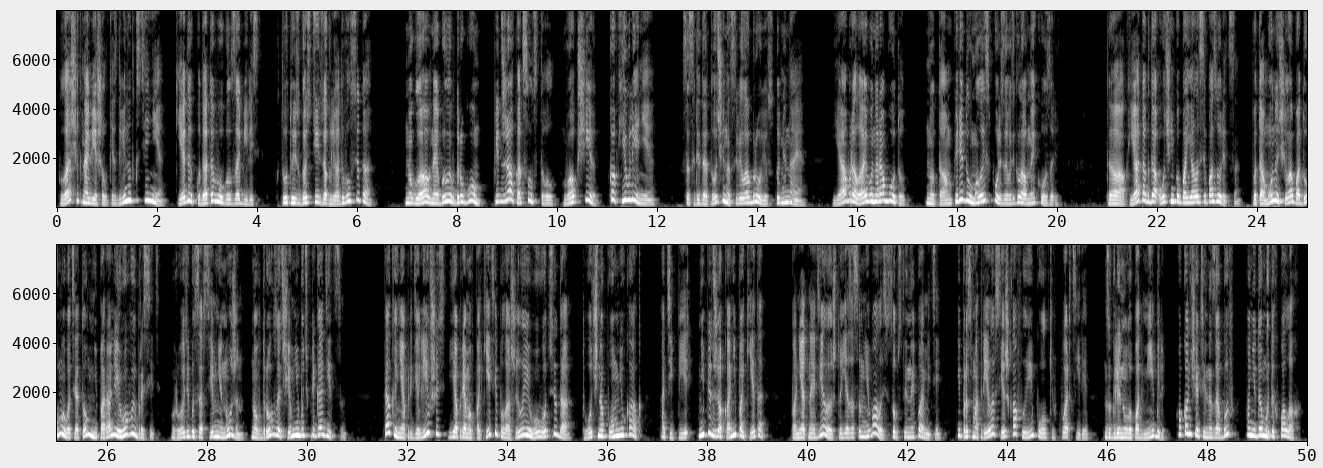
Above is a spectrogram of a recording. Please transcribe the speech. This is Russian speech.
Плащик на вешалке сдвинут к стене, Кеды куда-то в угол забились. Кто-то из гостей заглядывал сюда. Но главное было в другом. Пиджак отсутствовал. Вообще, как явление. Сосредоточенно свела брови, вспоминая. Я брала его на работу, но там передумала использовать главный козырь. Так, я тогда очень побоялась опозориться, потому начала подумывать о том, не пора ли его выбросить. Вроде бы совсем не нужен, но вдруг зачем-нибудь пригодится. Так и не определившись, я прямо в пакете положила его вот сюда. Точно помню как. А теперь ни пиджака, ни пакета. Понятное дело, что я засомневалась в собственной памяти и просмотрела все шкафы и полки в квартире. Заглянула под мебель, окончательно забыв о недомытых полах.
